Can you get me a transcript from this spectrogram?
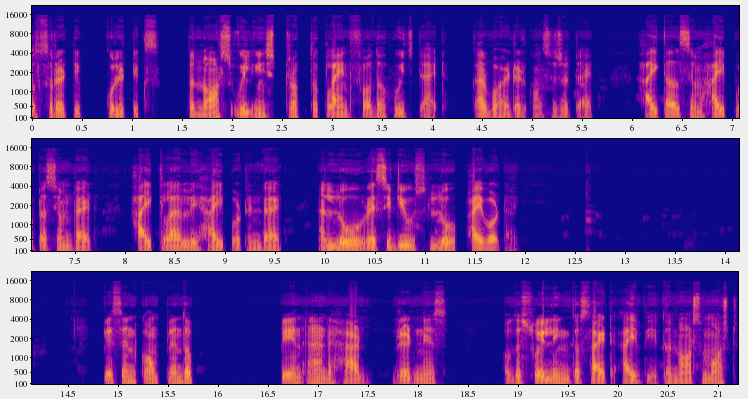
ulcerative colitis the nurse will instruct the client for the which diet carbohydrate consistent diet high calcium high potassium diet high calorie high protein diet and low residues low fiber diet Patient complain of pain and hard redness of the swelling the site IV. The nurse must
